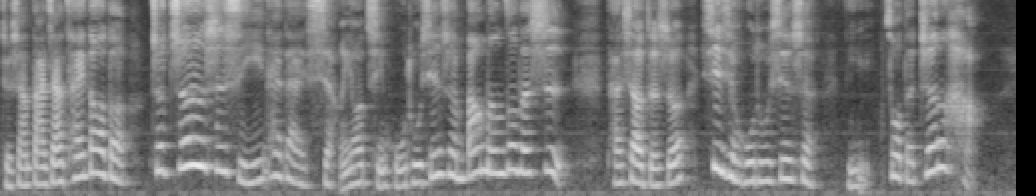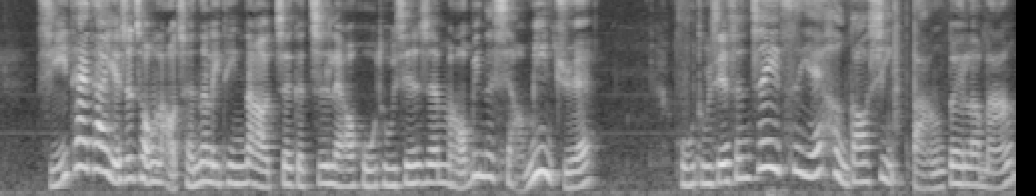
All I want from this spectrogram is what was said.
就像大家猜到的，这正是洗衣太太想要请糊涂先生帮忙做的事。她笑着说：“谢谢糊涂先生，你做的真好。”洗衣太太也是从老陈那里听到这个治疗糊涂先生毛病的小秘诀。糊涂先生这一次也很高兴，帮对了忙。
